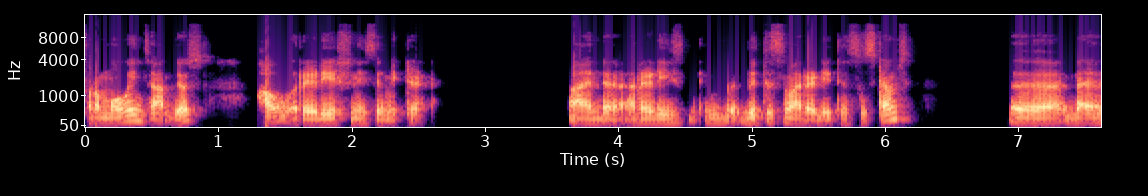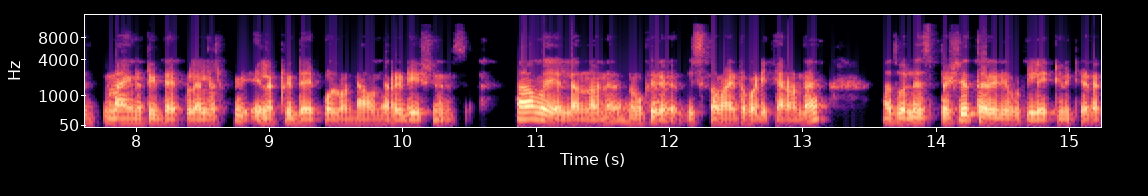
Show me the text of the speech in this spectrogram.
from moving charges how radiation is emitted and റേഡിയ വ്യത്യസ്തമായ radiating systems magnetic dipole electric electric dipole ഉണ്ടാകുന്ന റേഡിയേഷൻസ് അവയെല്ലാം തന്നെ നമുക്ക് വിശദമായിട്ട് പഠിക്കാനുണ്ട്. അതുപോലെ സ്പെഷ്യൽ തെറി റിലേറ്റിവിറ്റിയുടെ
